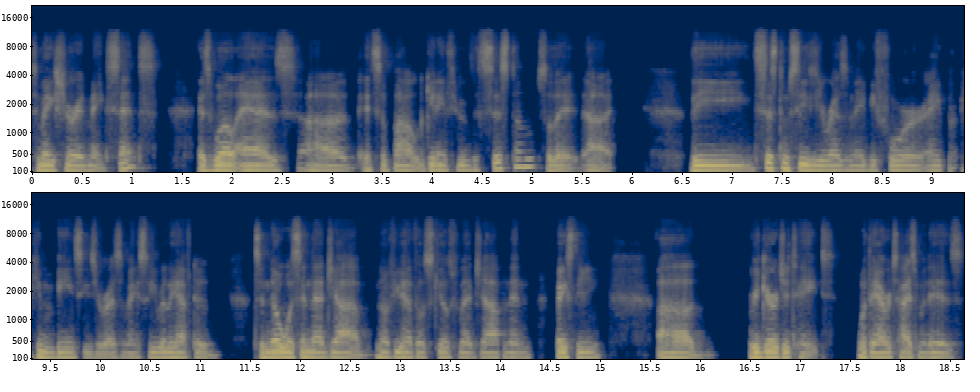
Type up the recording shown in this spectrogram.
to make sure it makes sense, as well as uh, it's about getting through the system so that uh, the system sees your resume before a human being sees your resume. So you really have to to know what's in that job, know if you have those skills for that job, and then basically uh, regurgitate what the advertisement is,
